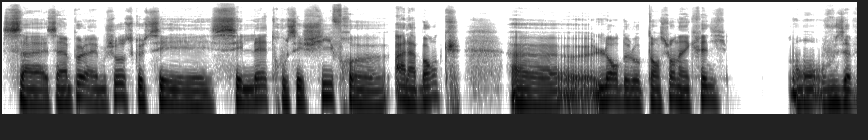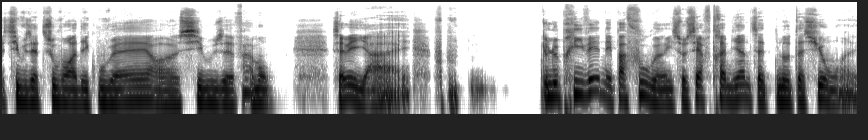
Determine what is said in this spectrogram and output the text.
c'est un peu la même chose que ces, ces lettres ou ces chiffres à la banque lors de l'obtention d'un crédit. Bon, vous avez, si vous êtes souvent à découvert, si vous, enfin bon, savez, y a le privé n'est pas fou, hein, ils se servent très bien de cette notation. Hein.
